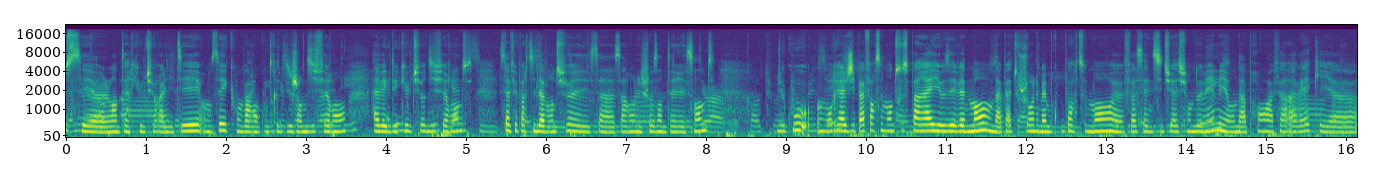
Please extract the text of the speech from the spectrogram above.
c'est euh, l'interculturalité. On sait qu'on va rencontrer des gens différents, avec des cultures différentes. Ça fait partie de l'aventure et ça, ça rend les choses intéressantes. Du coup, on réagit pas forcément tous pareil aux événements, on n'a pas toujours les mêmes comportements euh, face à une situation donnée, mais on apprend à faire avec et euh,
